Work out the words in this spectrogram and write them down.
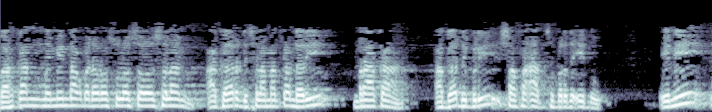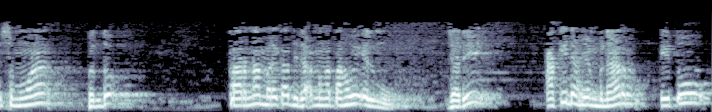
Bahkan meminta kepada Rasulullah SAW agar diselamatkan dari neraka, agar diberi syafaat seperti itu. Ini semua bentuk karena mereka tidak mengetahui ilmu. Jadi akidah yang benar itu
